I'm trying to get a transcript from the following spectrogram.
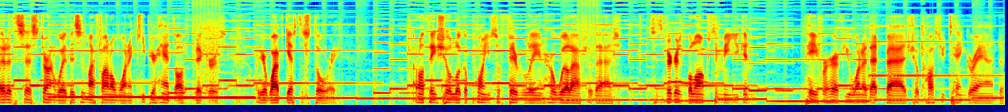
Letter that says Sternwood, this is my final one, and Keep your hands off Vickers, or your wife gets the story. I don't think she'll look upon you so favorably in her will after that. Since Vickers belongs to me, you can pay for her if you want her that bad. She'll cost you ten grand.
